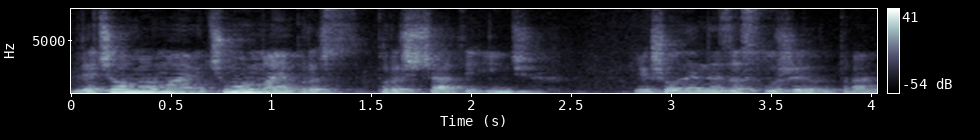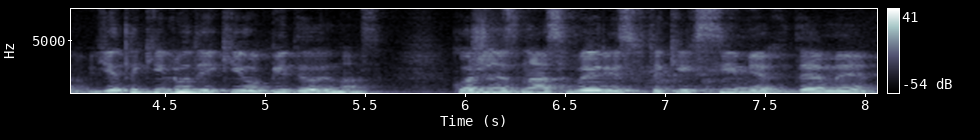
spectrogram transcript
Для чого ми маємо, чому ми маємо прощати інших? Якщо вони не заслужили, правильно? Є такі люди, які обідали нас. Кожен з нас виріс в таких сім'ях, де ми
